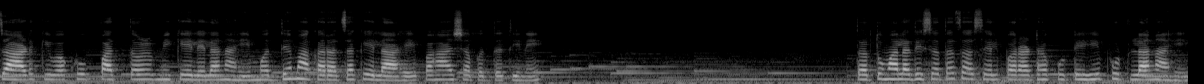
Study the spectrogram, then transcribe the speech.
जाड किंवा खूप पातळ मी केलेला नाही मध्यम आकाराचा केला आहे पहा अशा पद्धतीने. तर तुम्हाला दिसतच असेल पराठा कुठेही फुटला नाही.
